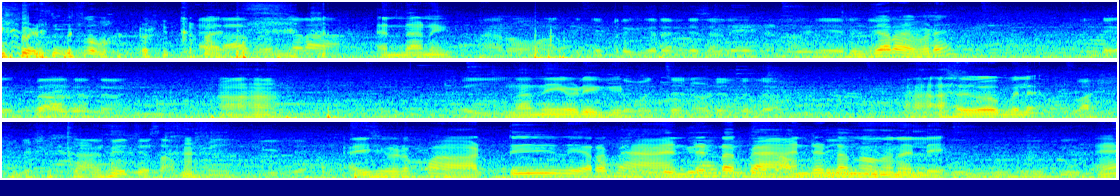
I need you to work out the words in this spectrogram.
ഇവിടെ നിന്ന് ഫോട്ടോ എടുക്കണം എന്താണ്? ട്രിഗർ എവിടെ? ബാഗാണ് ആഹാ. നന്ദി നീ ഇവിടെ അത് കുഴപ്പമില്ല. അത് ഇവിടെ പാട്ട് വേറെ ബാൻഡ് ഉണ്ട് ബാൻഡ് ഉണ്ടെന്ന് തോന്നണല്ലേ? ഏ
